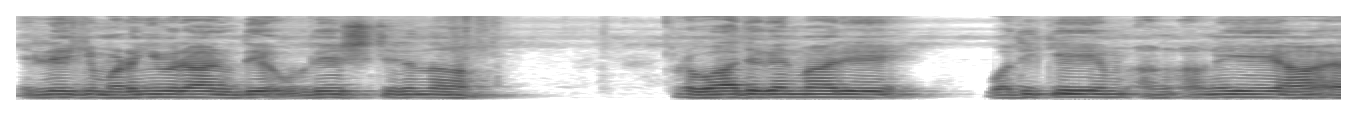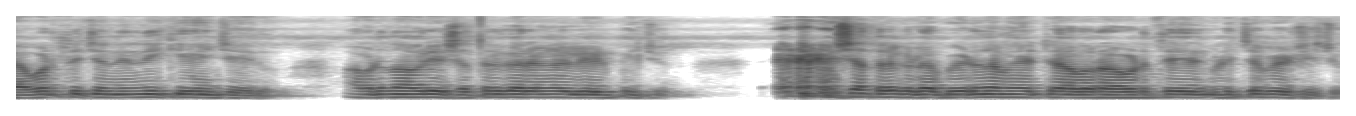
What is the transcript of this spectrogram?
ഇതിലേക്ക് മടങ്ങി വരാൻ ഉദ്ദേ ഉദ്ദേശിച്ചിരുന്ന പ്രവാചകന്മാരെ വധിക്കുകയും അങ് അങ്ങയെ ആവർത്തിച്ച് നിന്ദിക്കുകയും ചെയ്തു. അവിടുന്ന് അവരെ ശത്രുകരങ്ങളിൽ ഏൽപ്പിച്ചു. ശത്രുക്കളുടെ പീഡനമേറ്റ് അവർ അവിടുത്തെ വിളിച്ചപേക്ഷിച്ചു.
